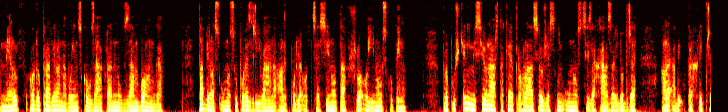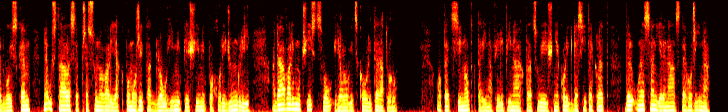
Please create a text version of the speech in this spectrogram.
MILF ho dopravila na vojenskou základnu v Zamboanga. Ta byla z únosu podezřívána, ale podle otce Synota šlo o jinou skupinu. Propuštěný misionář také prohlásil, že s ním únosci zacházeli dobře ale aby uprchli před vojskem, neustále se přesunovali jak po moři, tak dlouhými pěšími pochody džunglí a dávali mu číst svou ideologickou literaturu. Otec Synod, který na Filipínách pracuje již několik desítek let, byl unesen 11. října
